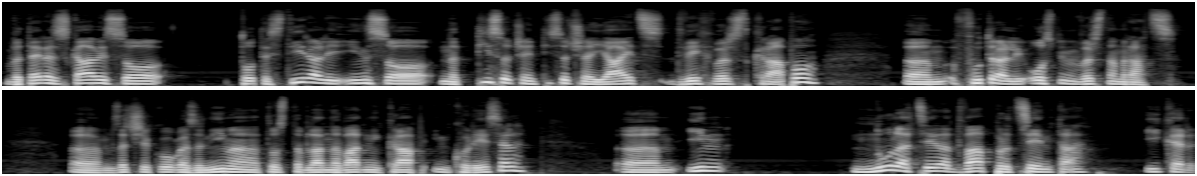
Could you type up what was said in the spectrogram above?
V tej raziskavi so to testirali in so na tisoče in tisoče jajc dveh vrst krapov um, futrali osmim vrstam rac. Um, zdaj, če koga zanima, to sta bila navadni krap in koresel. Um, in 0,2% iker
